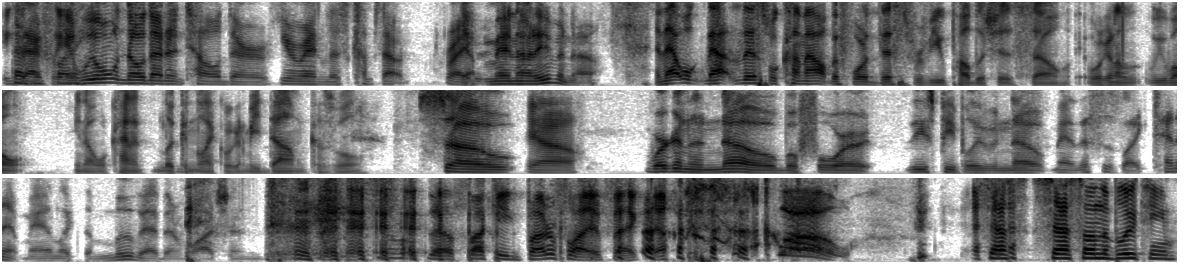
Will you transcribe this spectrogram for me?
exactly, and we won't know that until their year-end list comes out, right? We may not even know. And that will that list will come out before this review publishes. So we're gonna we won't you know we're kind of looking like we're gonna be dumb because we'll So Yeah, we're gonna know before these people even know. Man, this is like Tenet, man. Like the movie I've been watching. this is like the fucking butterfly effect. Whoa, Seth Seth's on the blue team.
